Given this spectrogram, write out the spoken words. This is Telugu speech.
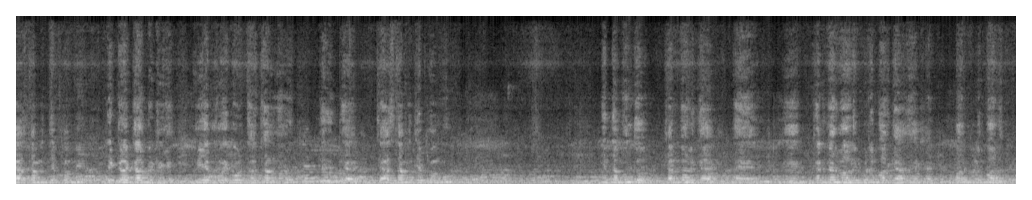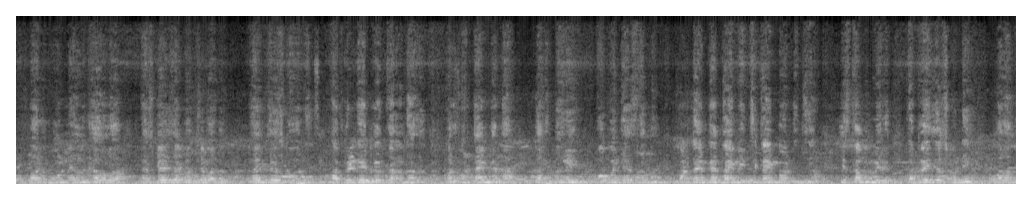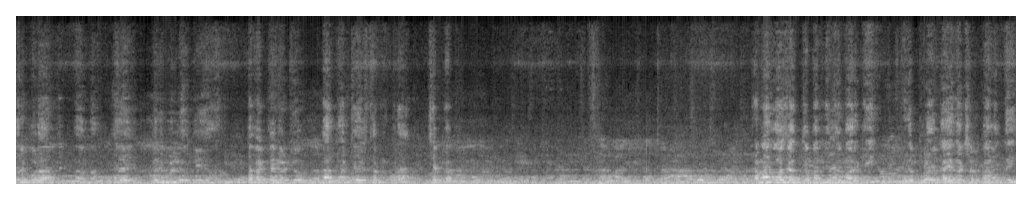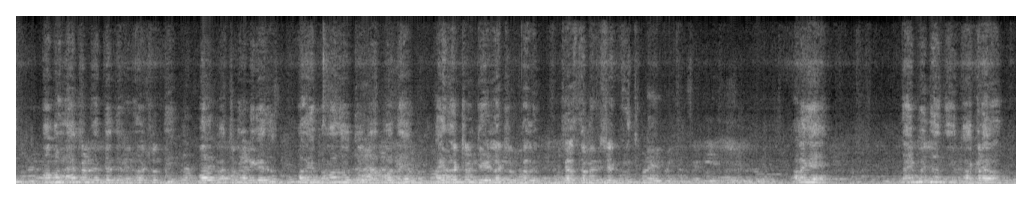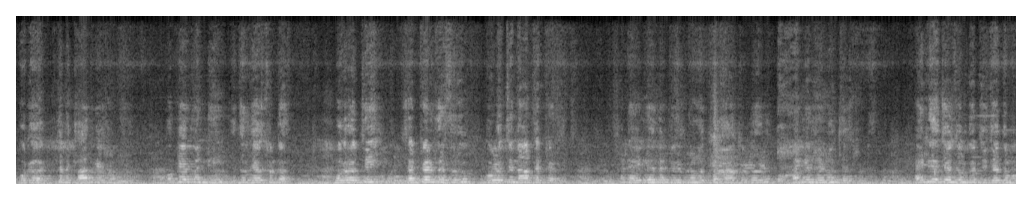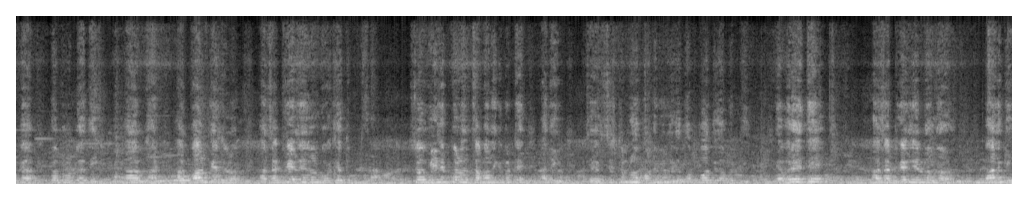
చేస్తామని చెప్పాము. దగ్గర కార్మికులకి పిఎఫ్ అకౌంట్ తెస్తామన్నారు చేస్తామని చెప్పాము. ఇంతకుముందు చనిపోయిన క- చనిపోయిన వాళ్ళ కుటుంబాలకి వాళ్ళ కుటుంబాలు. వాళ్ళు మూడు నెలల కాలంలో ఎస్పీఎస్ వచ్చే వాళ్ళు ఏం చేసుకోవాలి? ఆ పీరియడ్ అయిపోతారన్నారు వాళ్ళు వన్ టైం కింద దాన్ని మళ్ళీ ఓపెన్ చేస్తాము. వన్ టైం కింద టైం ఇచ్చి టైం బాండ్ ఇచ్చి ఇస్తాము. మీరు అప్లై చేసుకోండి. వాళ్ళందరూ కూడా అదే ఎలిజిబుల్ ఎఫెక్ట్ అయినట్లు ఏర్పాటు చేస్తామని కూడా చెప్పాము. ప్రమాదవశాత్తు మరణించిన వారికి ఇప్పుడు ఒక ఐదు లక్షల రూపాయలు ఉంది. మామూలు నేచురల్ అయితే రెండు లక్షలు ఉంది. వాళ్ళు పంచమని అడిగారు. అలాగే ప్రమాదవశాత్తు లేకపోతే ఐదు లక్షల నుంచి ఏడు లక్షల రూపాయలు చేస్తామని విషయం గురించి అయిపోయింది అలాగే నైపుణ్యాన్ని అక్కడ ఒక చిన్న క్లారిఫికేషన్ ఉంది. ఒకే పని ఇద్దరు చేస్తుంటారు. ఒకరు వచ్చి సర్టిఫైడ్ చేస్తారు ఒకరు వచ్చి నాన్ సర్టిఫైడ్ అంటే ఐటీఐ సర్టిఫికేట్ వాళ్ళు వచ్చి చేస్తుంటారు ఐటీఐ లేని చేస్తుంటారు. ఐటీఐ చేసిన గురించి జీతం ఒక గొప్ప ఉంటుంది. ఆ- ఆ క్వాలిఫికేషన్ ఆ సర్టిఫికేట్ లేని ఒక జీతం ఉంటుంది. సో వీళ్ళకి కూడా సమానంగా బట్టి అది సిస్టంలో ఫండమెంటల్గా తప్పవద్దు కాబట్టి ఎవరైతే ఆ సర్టిఫికేట్ లేని వాళ్ళు ఉన్నారో వాళ్ళకి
